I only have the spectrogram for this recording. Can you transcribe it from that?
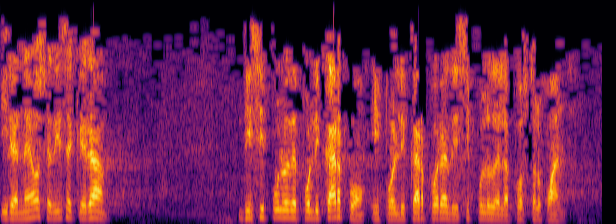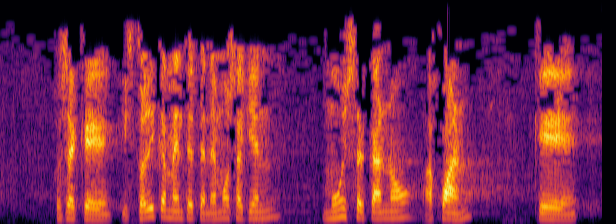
Ireneo se dice que era discípulo de Policarpo y Policarpo era discípulo del apóstol Juan. O sea que históricamente tenemos a alguien muy cercano a Juan que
